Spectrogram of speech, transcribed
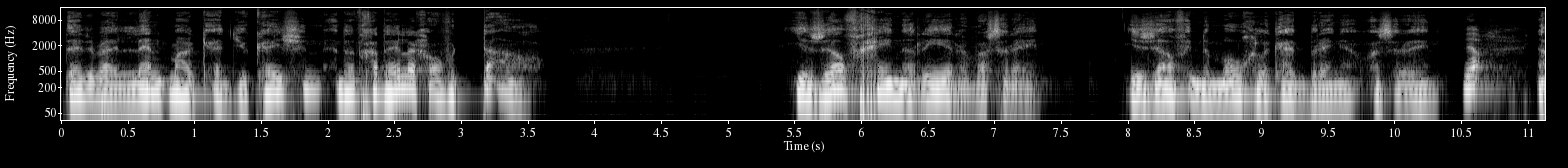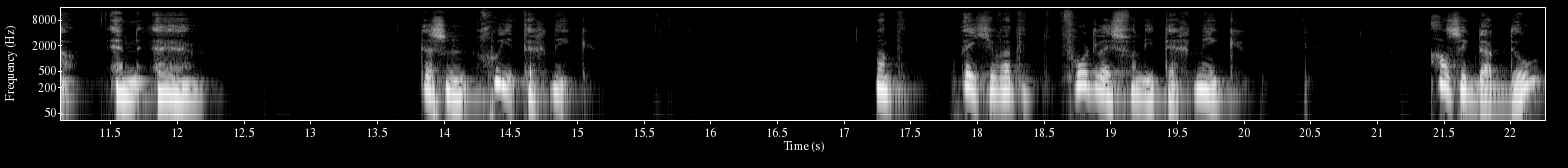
deden wij landmark education en dat gaat heel erg over taal. Jezelf genereren was er één. Jezelf in de mogelijkheid brengen was er één. Ja. Nou, en uh, dat is een goede techniek. Want weet je wat het voordeel is van die techniek? Als ik dat doe,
